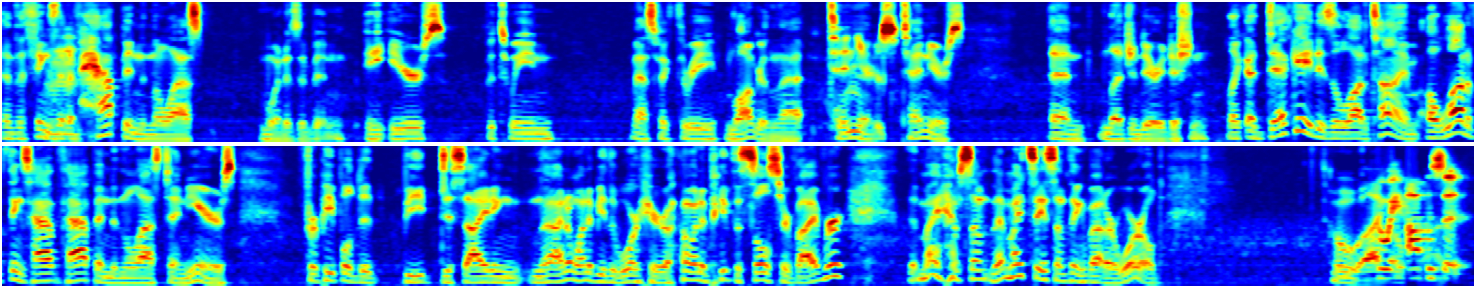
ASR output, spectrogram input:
and the things mm-hmm. that have happened in the last what has it been eight years between Mass Effect Three, longer than that, ten years, ten years and Legendary Edition. Like a decade is a lot of time. A lot of things have happened in the last 10 years. For people to be deciding, no, I don't want to be the war hero. I want to be the sole survivor. That might have some. That might say something about our world. Ooh, oh, wait, opposite.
